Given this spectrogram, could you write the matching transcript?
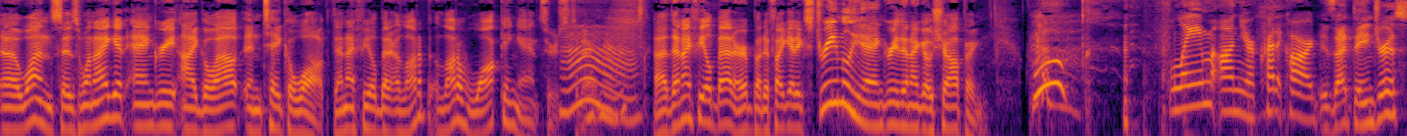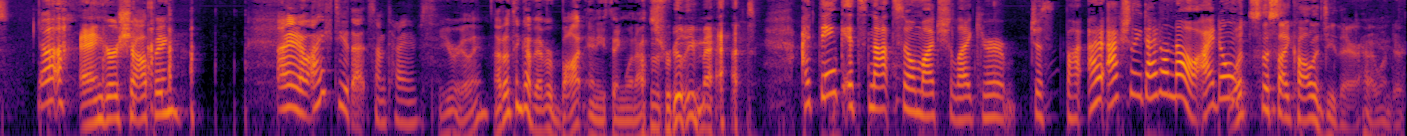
uh, one says, "When I get angry, I go out and take a walk. Then I feel better." A lot of a lot of walking answers today. Mm. Uh, then I feel better. But if I get extremely angry, then I go shopping. Flame on your credit card. Is that dangerous? Ah. Anger shopping? I don't know. I do that sometimes. you really? I don't think I've ever bought anything when I was really mad. I think it's not so much like you're just. Buy- I, actually, I don't know. I don't. What's the psychology there? I wonder.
